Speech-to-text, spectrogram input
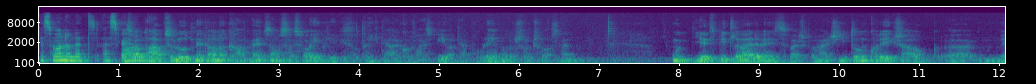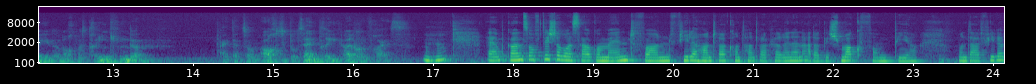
es war noch nicht. Es war, es war absolut nicht anerkannt, nicht? sondern es war irgendwie, wieso trinkt der alkoholfreies Bier? Hat der ein Problem oder schon was? Nicht? Und jetzt mittlerweile, wenn ich zum Beispiel bei meinen Skitourenkollegen schaue, äh, mir geht da noch was trinken, dann ich würde sagen, 80% trinken alkoholfreies. Mhm. Ähm, ganz oft ist aber das Argument von vielen Handwerker und Handwerkerinnen auch der Geschmack vom Bier. Und da viele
